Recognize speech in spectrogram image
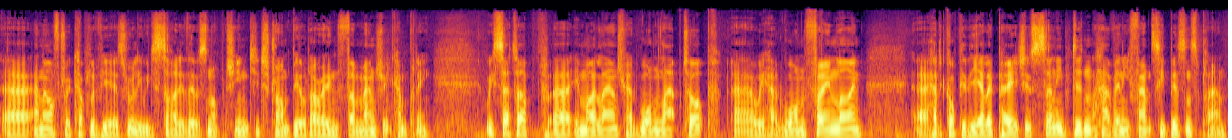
Uh, and after a couple of years, really, we decided there was an opportunity to try and build our own fund management company. We set up uh, in my lounge, we had one laptop, uh, we had one phone line, uh, had a copy of the Yellow Pages. Certainly didn't have any fancy business plan,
